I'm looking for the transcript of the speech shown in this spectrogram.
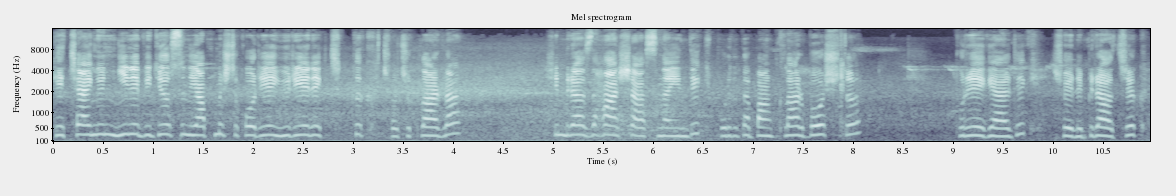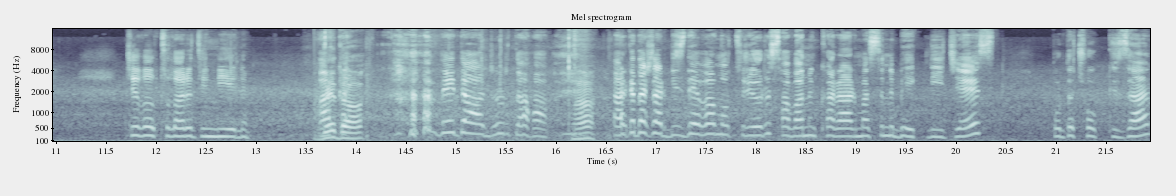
geçen gün yine videosunu yapmıştık. Oraya yürüyerek çıktık çocuklarla. Şimdi biraz daha aşağısına indik. Burada da banklar boştu. Buraya geldik. Şöyle birazcık cıvıltıları dinleyelim. Veda. Veda dur daha. Ha. Arkadaşlar biz devam oturuyoruz. Havanın kararmasını bekleyeceğiz. Burada çok güzel.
